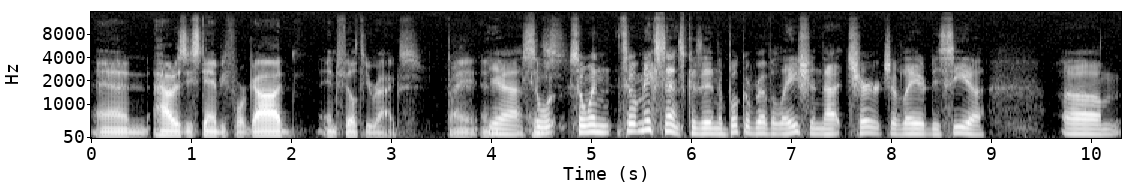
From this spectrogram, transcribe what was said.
And how does he stand before God? In filthy rags, right? And yeah. So so when so it makes sense because in the book of Revelation, that church of Laodicea, um,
